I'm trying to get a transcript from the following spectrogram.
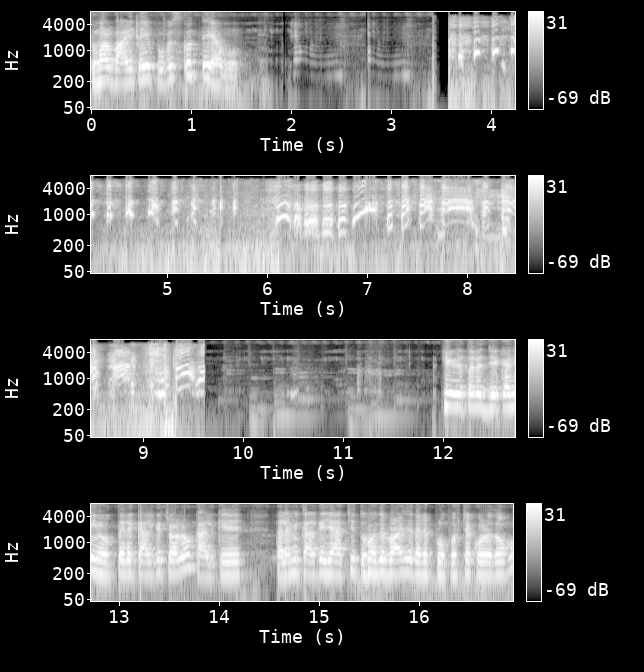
তোমার বাড়িতে প্রবেশ করতে যাব? ঠিক আছে তাহলে যেখানেই হোক তাহলে কালকে চলো কালকে তাহলে আমি কালকে যাচ্ছি তোমাদের বাড়িতে তাহলে প্রপোজটা করে দেবো।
